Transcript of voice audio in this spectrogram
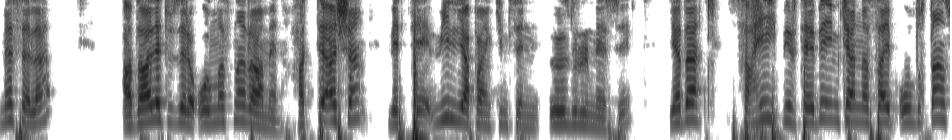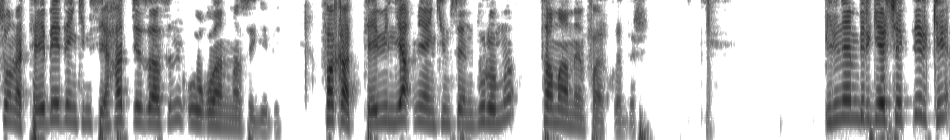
Mesela adalet üzere olmasına rağmen haddi aşan ve tevil yapan kimsenin öldürülmesi ya da sahih bir tevbe imkanına sahip olduktan sonra tevbe eden kimseye had cezasının uygulanması gibi. Fakat tevil yapmayan kimsenin durumu tamamen farklıdır. Bilinen bir gerçektir ki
